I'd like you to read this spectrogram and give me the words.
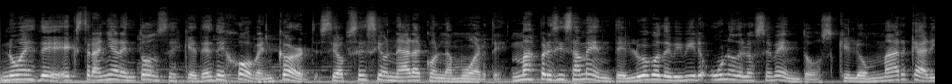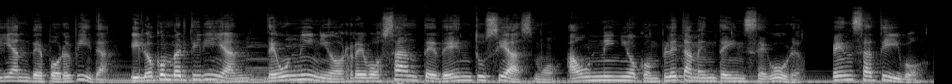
No es de extrañar entonces que desde joven Kurt se obsesionara con la muerte, más precisamente luego de vivir uno de los eventos que lo marcarían de por vida y lo convertirían de un niño rebosante de entusiasmo a un niño completamente inseguro, pensativo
